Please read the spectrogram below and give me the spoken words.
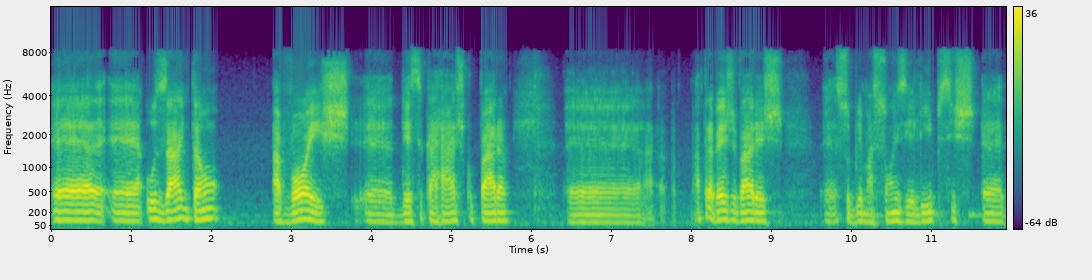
é, é, usar então a voz é, desse carrasco para, é, através de várias é, sublimações e elipses, é,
